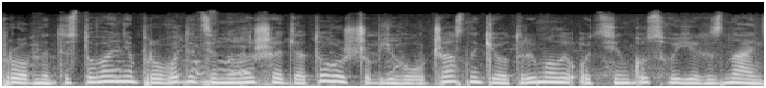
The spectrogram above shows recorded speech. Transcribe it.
Пробне тестування проводиться не лише для того, щоб його учасники отримали оцінку своїх знань.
